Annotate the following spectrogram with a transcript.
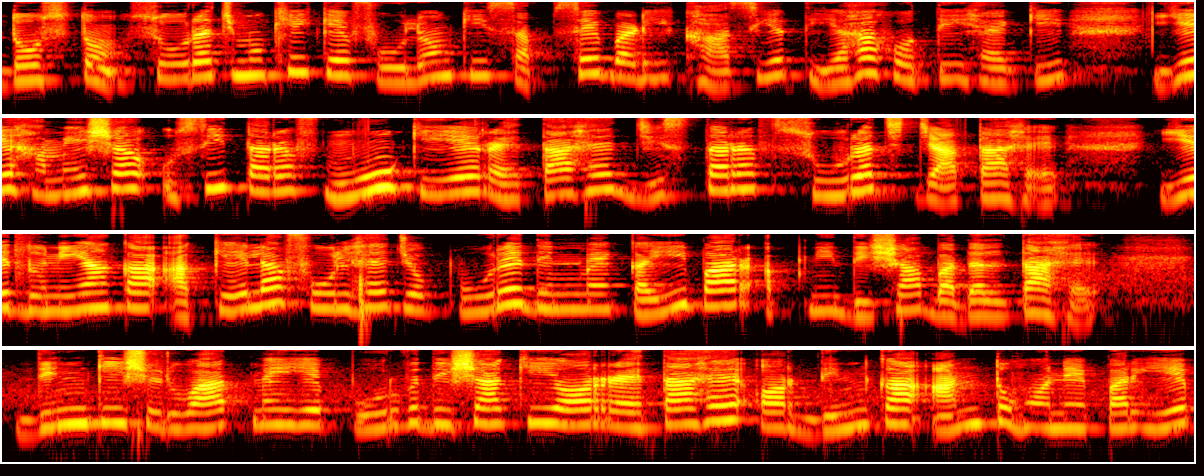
दोस्तों, सूरजमुखी के फूलों की सबसे बड़ी खासियत यह होती है कि ये हमेशा उसी तरफ़ मुँह किए रहता है जिस तरफ़ सूरज जाता है। ये दुनिया का अकेला फूल है जो पूरे दिन में कई बार अपनी दिशा बदलता है। दिन की शुरुआत में ये पूर्व दिशा की ओर रहता है और दिन का अंत होने पर ये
